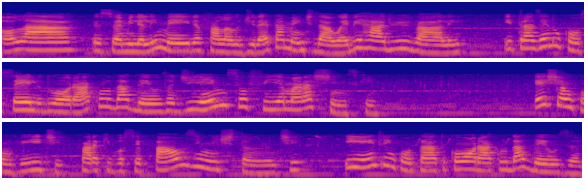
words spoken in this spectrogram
Olá, eu sou Emília Limeira, falando diretamente da Web Rádio Vivale e trazendo um conselho do Oráculo da Deusa de M. Sofia Marachinsky. Este é um convite para que você pause um instante e entre em contato com o Oráculo da Deusa.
